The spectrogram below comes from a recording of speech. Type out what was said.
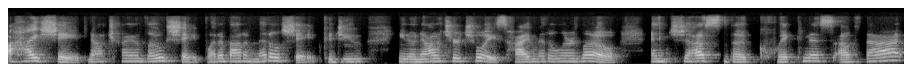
a high shape now try a low shape. What about a middle shape? Could you you know now it's your choice high middle or low? And just the quickness of that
